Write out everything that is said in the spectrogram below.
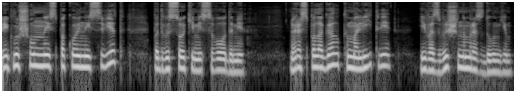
Приглушенный спокойный свет под высокими сводами располагал к молитве и возвышенным раздумьям.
